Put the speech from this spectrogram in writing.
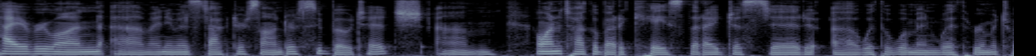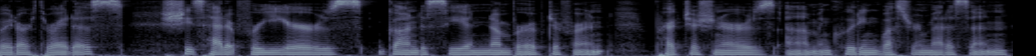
hi everyone. Uh, my name is Dr. Sandra Subotich. Um, I want to talk about a case that I just did uh, with a woman with rheumatoid arthritis. She's had it for years, gone to see a number of different practitioners, um, including Western medicine,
